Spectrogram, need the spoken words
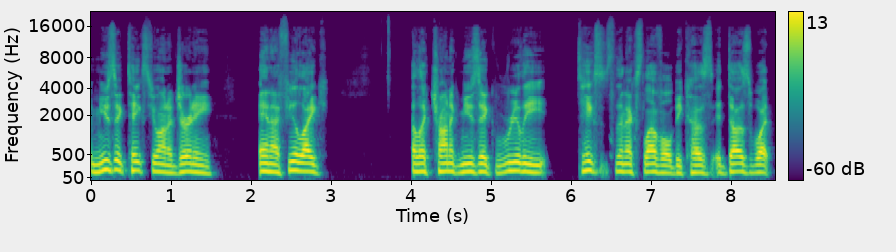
music takes you on a journey, and I feel like electronic music really takes it to the next level because it does what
